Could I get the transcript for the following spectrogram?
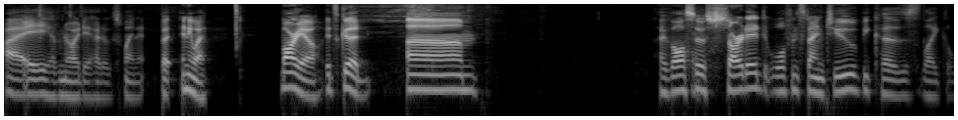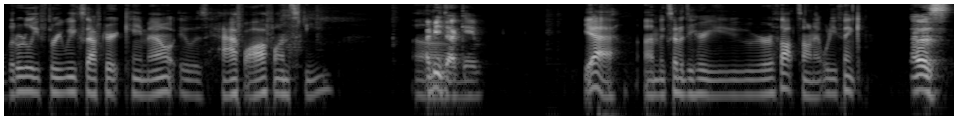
I have no idea how to explain it. But anyway, Mario, it's good. Um I've also started Wolfenstein 2 because like literally 3 weeks after it came out, it was half off on Steam. I beat Um, that game. Yeah, I'm excited to hear your thoughts on it. What do you think? That was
